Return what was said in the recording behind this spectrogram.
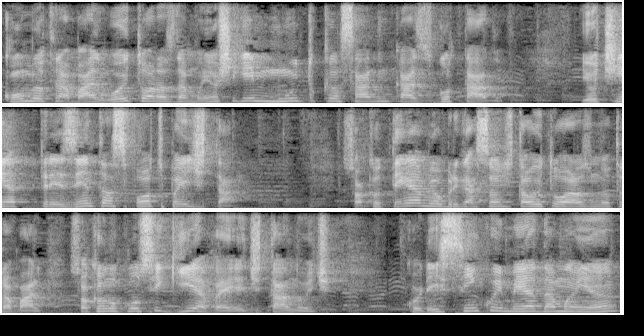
como eu trabalho 8 horas da manhã, eu cheguei muito cansado em casa, esgotado. E eu tinha 300 fotos pra editar. Só que eu tenho a minha obrigação de estar 8 horas no meu trabalho. Só que eu não conseguia, velho, editar à noite. Acordei 5 e meia da manhã,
